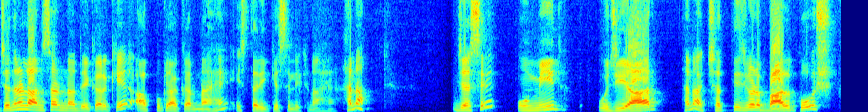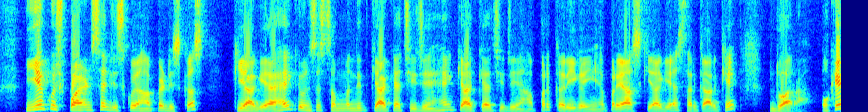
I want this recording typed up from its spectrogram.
जनरल आंसर न दे करके आपको क्या करना है, इस तरीके से लिखना है है ना? जैसे, उम्मीद उजियार, है ना, छत्तीसगढ़ बाल कोष ये कुछ पॉइंट्स है जिसको यहाँ पे डिस्कस किया गया है कि उनसे संबंधित क्या क्या चीज़ें हैं क्या क्या चीज़ें यहाँ पर करी गई हैं, प्रयास किया गया सरकार के द्वारा, ओके?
